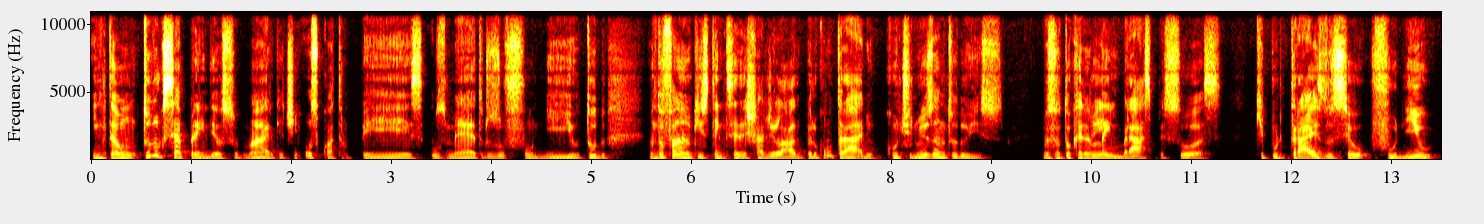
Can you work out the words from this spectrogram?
Então, tudo que você aprendeu sobre marketing, os 4Ps, os métodos, o funil, tudo. Eu não estou falando que isso tem que ser deixado de lado, pelo contrário, continue usando tudo isso. Mas eu estou querendo lembrar as pessoas que por trás do seu funil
